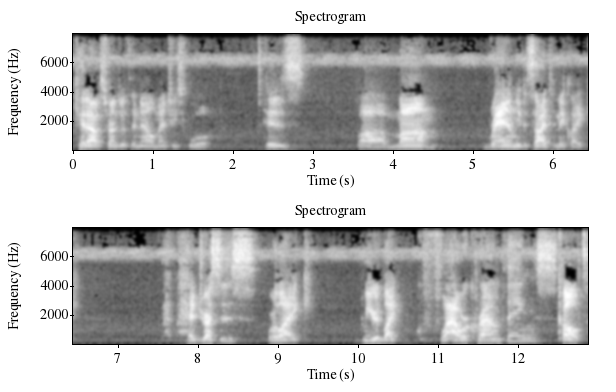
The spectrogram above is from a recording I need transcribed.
kid I was friends with in elementary school, his uh, mom randomly decided to make like headdresses or like weird like flower crown things. Cult.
